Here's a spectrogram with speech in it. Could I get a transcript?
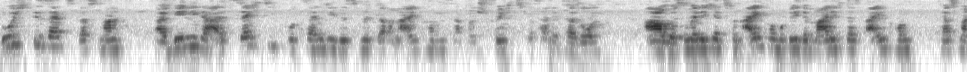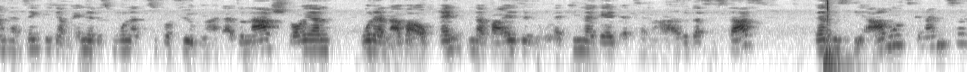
durchgesetzt, dass man bei weniger als 60 Prozent dieses mittleren Einkommens davon spricht, dass eine Person arm ist. Und wenn ich jetzt von Einkommen rede, meine ich das Einkommen, das man tatsächlich am Ende des Monats zur Verfügung hat. Also nach Steuern, wo dann aber auch Renten dabei sind oder Kindergeld etc. Also das ist das. Das ist die Armutsgrenze.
